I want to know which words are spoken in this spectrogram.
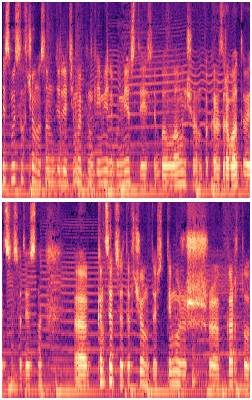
И смысл в чем? На самом деле эти мэппинги имели бы место, если был лаунчер, он пока разрабатывается, соответственно, э, концепция это в чем? То есть ты можешь э, карту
